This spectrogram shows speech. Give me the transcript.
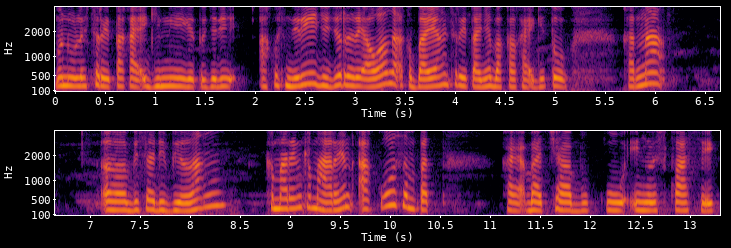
menulis cerita kayak gini gitu. Jadi aku sendiri jujur dari awal nggak kebayang ceritanya bakal kayak gitu. Karena uh, bisa dibilang kemarin-kemarin aku sempat kayak baca buku English klasik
